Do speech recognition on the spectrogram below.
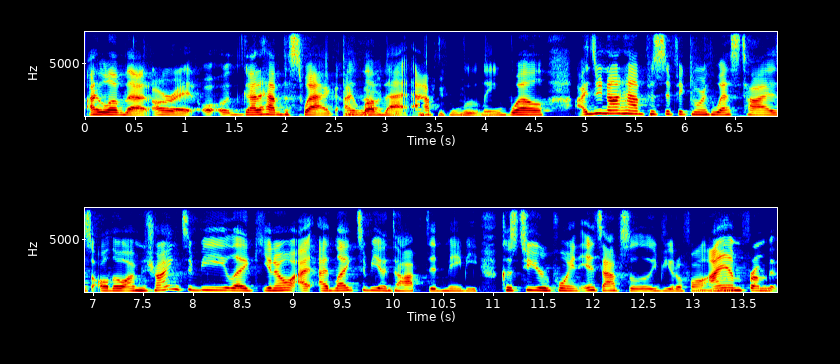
I love that. All right. Oh, Got to have the swag. Exactly. I love that. Absolutely. well, I do not have Pacific Northwest ties, although I'm trying to be like, you know, I, would like to be adopted maybe. Because to your point, it's absolutely beautiful. Mm-hmm. I am from the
